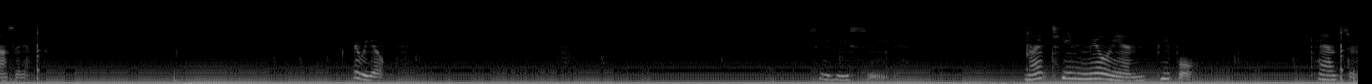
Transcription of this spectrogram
on a second. Here we go. CDC. 19 million people. Cancer.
